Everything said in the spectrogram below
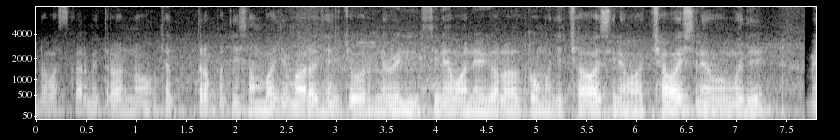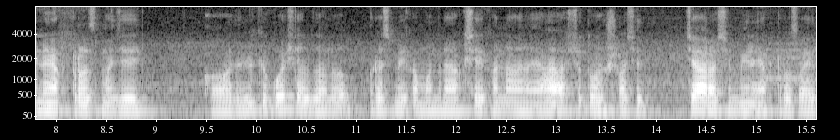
नमस्कार मित्रांनो छत्रपती संभाजी महाराज यांच्यावर नवीन सिनेमा निघाला तो म्हणजे छावा सिनेमा. छावा सिनेमामध्ये मेन ॲक्टर्स म्हणजे विकी कौशल झालं रश्मिका मंदना अक्षय खन्ना आणि आशुतोष असे चार असे मेन ॲक्टर्स आहेत.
